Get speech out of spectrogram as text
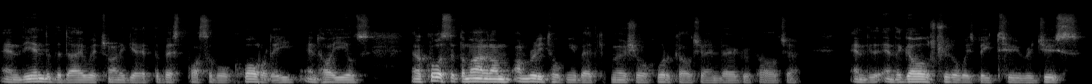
And the end of the day, we're trying to get the best possible quality and high yields. And of course, at the moment, I'm, I'm really talking about commercial horticulture and agriculture. And the, and the goal should always be to reduce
